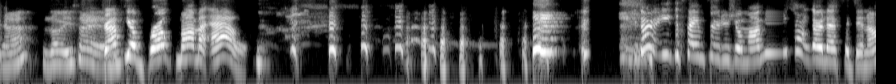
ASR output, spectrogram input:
yeah? Is that what you're saying? Drop your broke mama out. you don't eat the same food as your mum. You can't go there for dinner.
